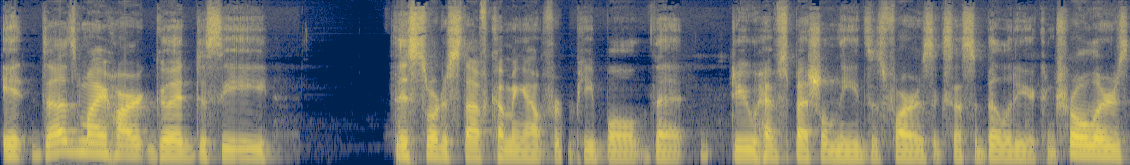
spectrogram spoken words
It does my heart good to see this sort of stuff coming out for people that do have special needs as far as accessibility of controllers,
